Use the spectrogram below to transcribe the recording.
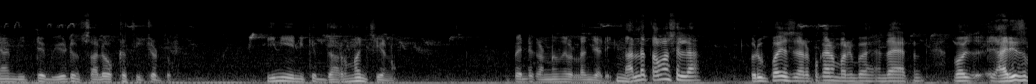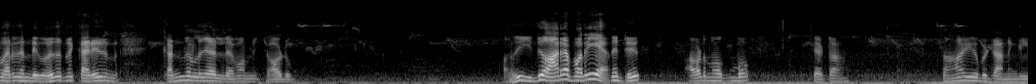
ഞാൻ വിറ്റ വീടും സ്ഥലമൊക്കെ തിരിച്ചെടുത്തു. ഇനി എനിക്ക് ധർമ്മം ചെയ്യണം. അപ്പോൾ എന്റെ കണ്ണിൽ നിന്ന് വെള്ളം ചാടി. നല്ല തമാശല്ല ഒരു മുപ്പത് ചെറുപ്പക്കാരൻ പറയുമ്പോൾ എന്താ ഏട്ടൻ? അപ്പോൾ ഹരീസ് പറയുന്നുണ്ട് ഒരു തന്നെ കരയുന്നുണ്ട്. കണ്ണിൽ വെള്ളം ചാടില്ല? പറഞ്ഞു ചാടും. അത് ഇത് ആരാ പറയുക? എന്നിട്ട് അവിടെ നോക്കുമ്പോൾ ചേട്ടാ താഴെ വീടാണെങ്കിൽ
